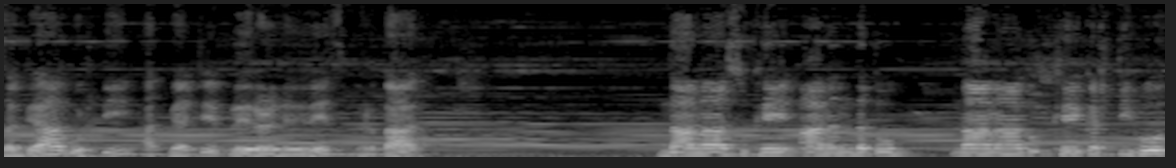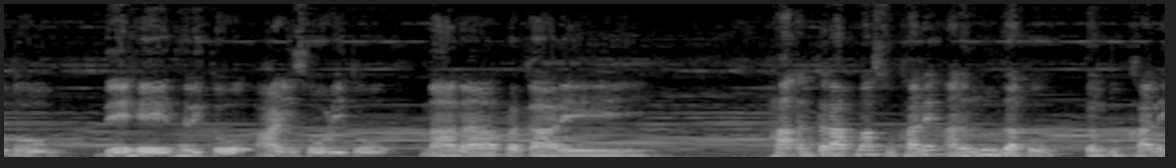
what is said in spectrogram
सगळ्या गोष्टी आत्म्याचे प्रेरणेनेच घडतात. नाना सुखे आनंदतो नाना दुःखे कष्टी होतो देहे धरितो आणि सोडितो नाना प्रकारे. हा अंतरात्मा सुखाने आनंदून जातो तर दुःखाने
